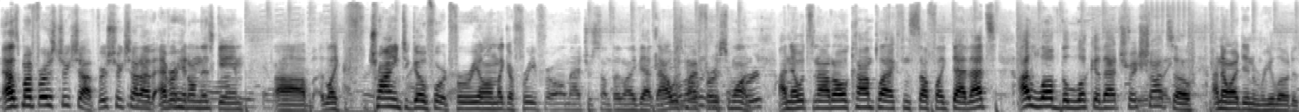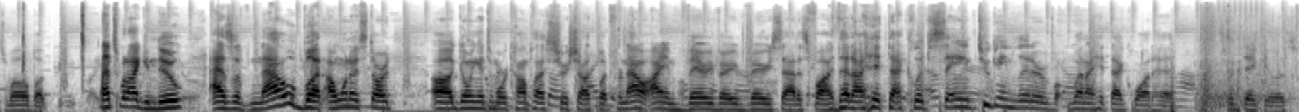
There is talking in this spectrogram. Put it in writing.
That's my first trick shot. First trick shot I've ever hit on this game. Uh, like trying to go for it for real in like a free for all match or something like that. That was my first one. I know it's not all complex and stuff like that. That's I love the look of that trick shot. So I know I didn't reload as well, but that's what I can do as of now. But I want to start. Uh, going into more complex trick shots, but for now, I am very, very, very satisfied that I hit that clip same two games later when I hit that quad head. It's ridiculous.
